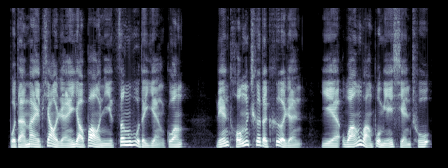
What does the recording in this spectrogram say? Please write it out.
不但卖票人要报你憎恶的眼光，连同车的客人也往往不免显出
